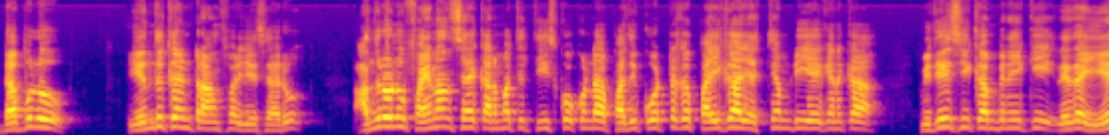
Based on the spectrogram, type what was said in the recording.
డబ్బులు ఎందుకని ట్రాన్స్ఫర్ చేశారు? అందులోనూ ఫైనాన్స్ శాఖ అనుమతి తీసుకోకుండా పది కోట్లకు పైగా హెచ్ఎండిఏ కనుక విదేశీ కంపెనీకి లేదా ఏ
